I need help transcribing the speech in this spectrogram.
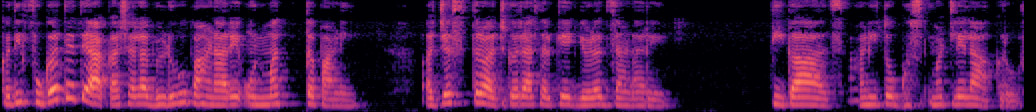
कधी फुगत येते आकाशाला भिडवू पाहणारे उन्मत्त पाणी. अजस्त्र अजगरासारखे गिळत जाणारे तिगाज आणि तो घुसमटलेला आक्रोश.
